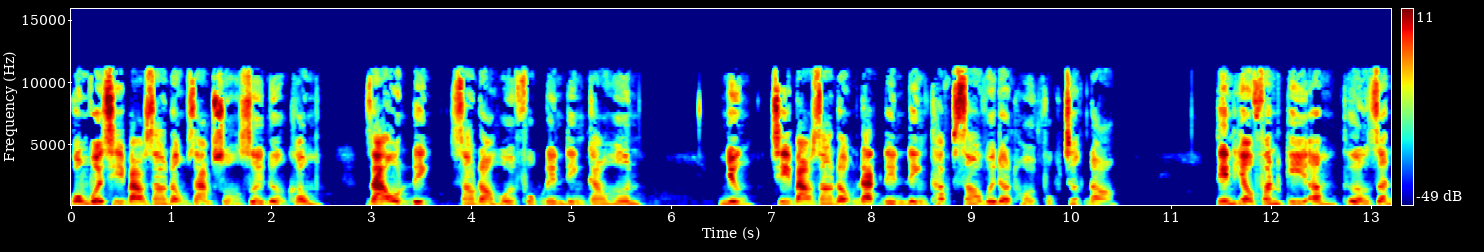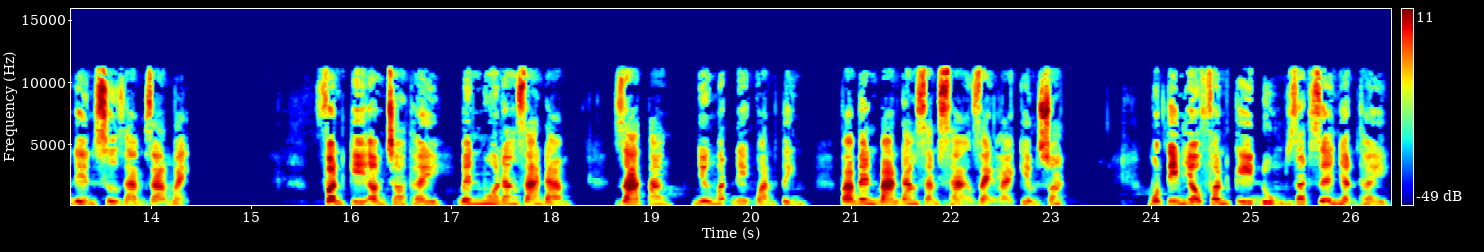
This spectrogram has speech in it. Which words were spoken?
Cùng với chỉ báo dao động giảm xuống dưới đường không, giá ổn định, sau đó hồi phục đến đỉnh cao hơn. Nhưng chỉ báo dao động đạt đến đỉnh thấp so với đợt hồi phục trước đó. Tín hiệu phân kỳ âm thường dẫn đến sự giảm giá mạnh. Phần kỳ âm cho thấy bên mua đang giã đám, giá tăng nhưng mất đi quán tính và bên bán đang sẵn sàng giành lại kiểm soát. Một tín hiệu phân kỳ đúng rất dễ nhận thấy,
